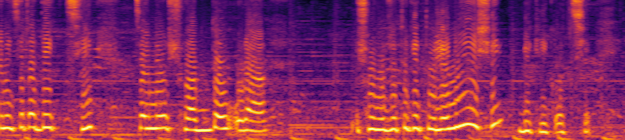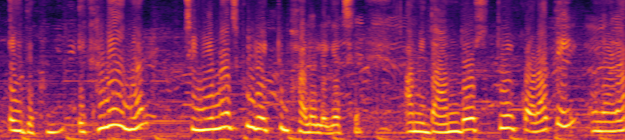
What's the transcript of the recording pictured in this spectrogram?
আমি যেটা দেখছি, যেন সদ্য ওরা সমুদ্র থেকে তুলে নিয়ে এসে বিক্রি করছে। এই দেখুন, এখানে আমার চিংড়ি মাছগুলো একটু ভালো লেগেছে। আমি দাম দস্তুর করাতেই ওনারা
